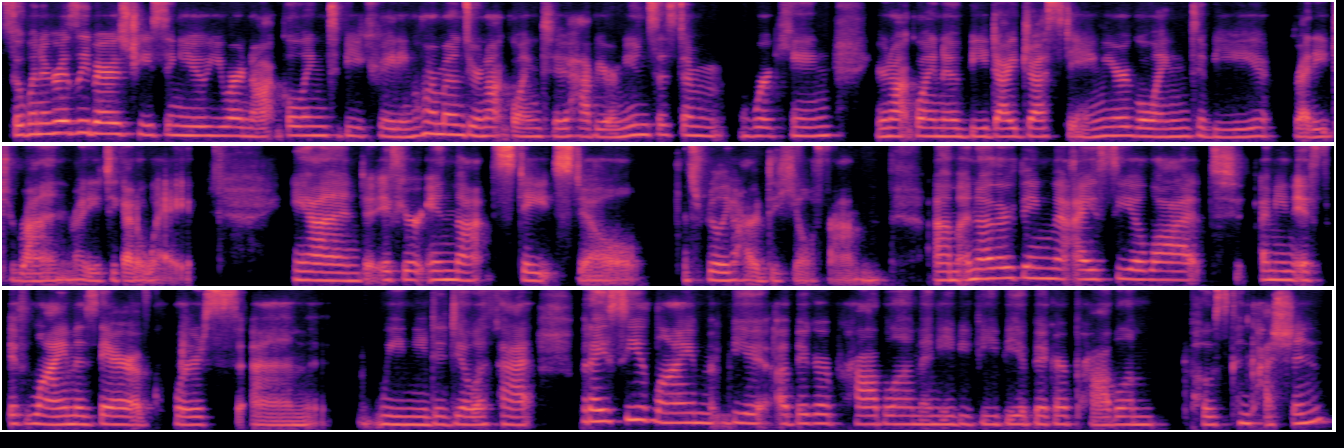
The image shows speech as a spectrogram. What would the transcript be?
So when a grizzly bear is chasing you, you are not going to be creating hormones. You're not going to have your immune system working. You're not going to be digesting. You're going to be ready to run, ready to get away. And if you're in that state still, it's really hard to heal from. Um, another thing that I see a lot, I mean, if, if Lyme is there, of course, um, we need to deal with that. But I see Lyme be a bigger problem and EBV be a bigger problem post-concussion,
